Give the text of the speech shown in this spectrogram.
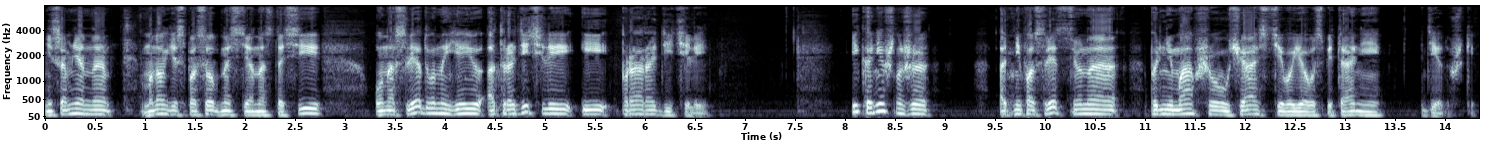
Несомненно, многие способности Анастасии унаследованы ею от родителей и прародителей. И, конечно же, от непосредственно принимавшего участие в ее воспитании дедушки.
